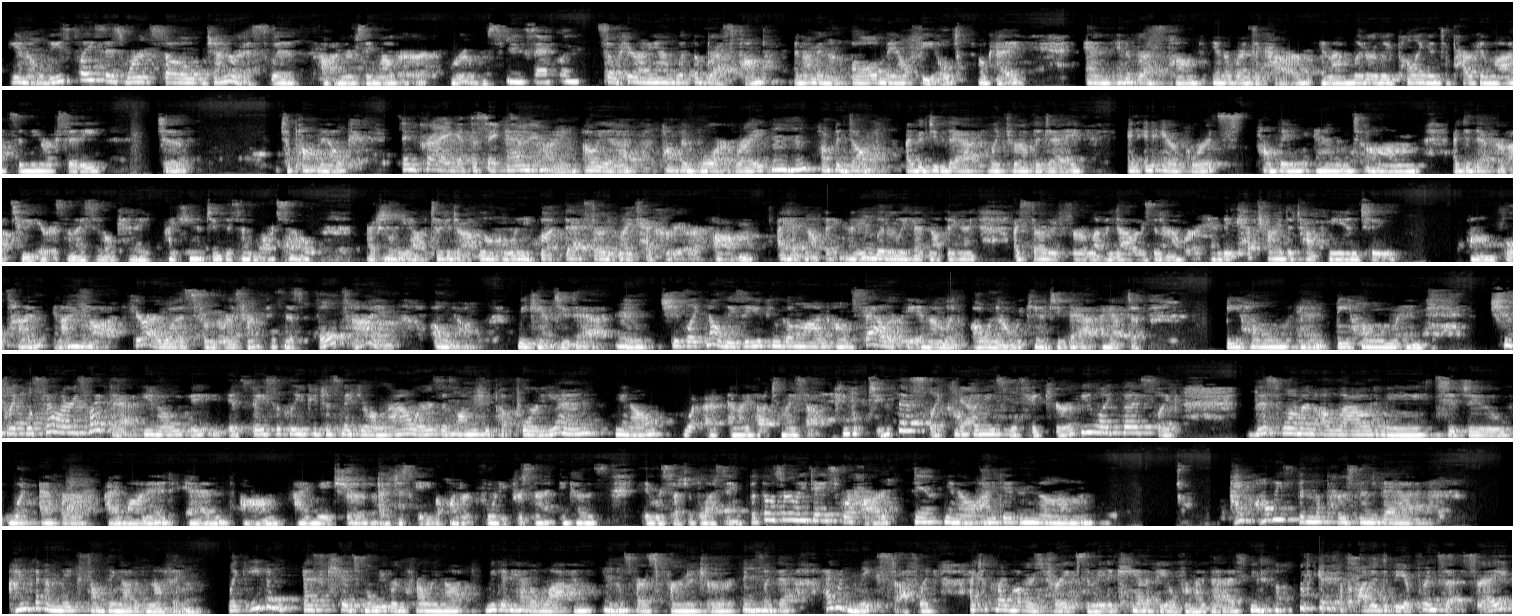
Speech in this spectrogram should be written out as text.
you know, these places weren't so generous with uh, nursing mother rooms. Exactly. So here I am with the breast pump, and I'm in an all male field, okay, and in a breast pump in a rent a car, and I'm literally pulling into parking lots in New York City to to pump milk. And crying at the same time. And crying. Oh yeah, pump and pour, right? Mm-hmm. Pump and dump. I would do that like throughout the day and in airports pumping and um, I did that for about two years and I said okay I can't do this anymore so actually uh, took a job locally but that started my tech career um, I had nothing I mm-hmm. literally had nothing I, I started for $11 an hour and they kept trying to talk me into um, full time and I mm-hmm. thought here I was from the restaurant business full time oh no we can't do that. Mm. And she's like, no, Lisa, you can go on on salary. And I'm like, oh no, we can't do that. I have to be home and be home. And she's like, well, salary's like that. You know, it, it's basically you could just make your own hours as long as you put 40 in, you know. What, and I thought to myself, people do this? Like companies yeah. will take care of you like this? Like, this woman allowed me to do whatever I wanted, and um, I made sure that I just gave 140% because they were such a blessing. But those early days were hard. Yeah. You know, I didn't. Um, I've always been the person that I'm going to make something out of nothing. Like even as kids when we were growing up, we didn't have a lot, in, you know, as far as furniture, or things mm-hmm. like that. I would make stuff. Like I took my mother's drapes and made a canopy over my bed, you know, because I wanted to be a princess, right?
